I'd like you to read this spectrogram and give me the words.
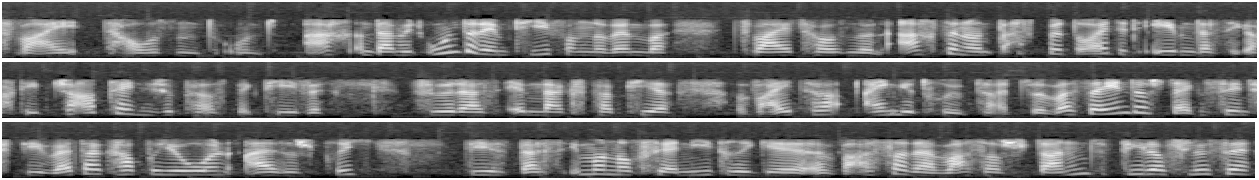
2008 und damit unter dem Tief vom November 2018 und das bedeutet eben, dass sich auch die charttechnische Perspektive für das MDAX-Papier weiter eingetrübt hat. Was dahinter steckt, sind die Wetterkapriolen, also sprich die, das immer noch sehr niedrige Wasser, der Wasserstand vieler Flüsse. Äh,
